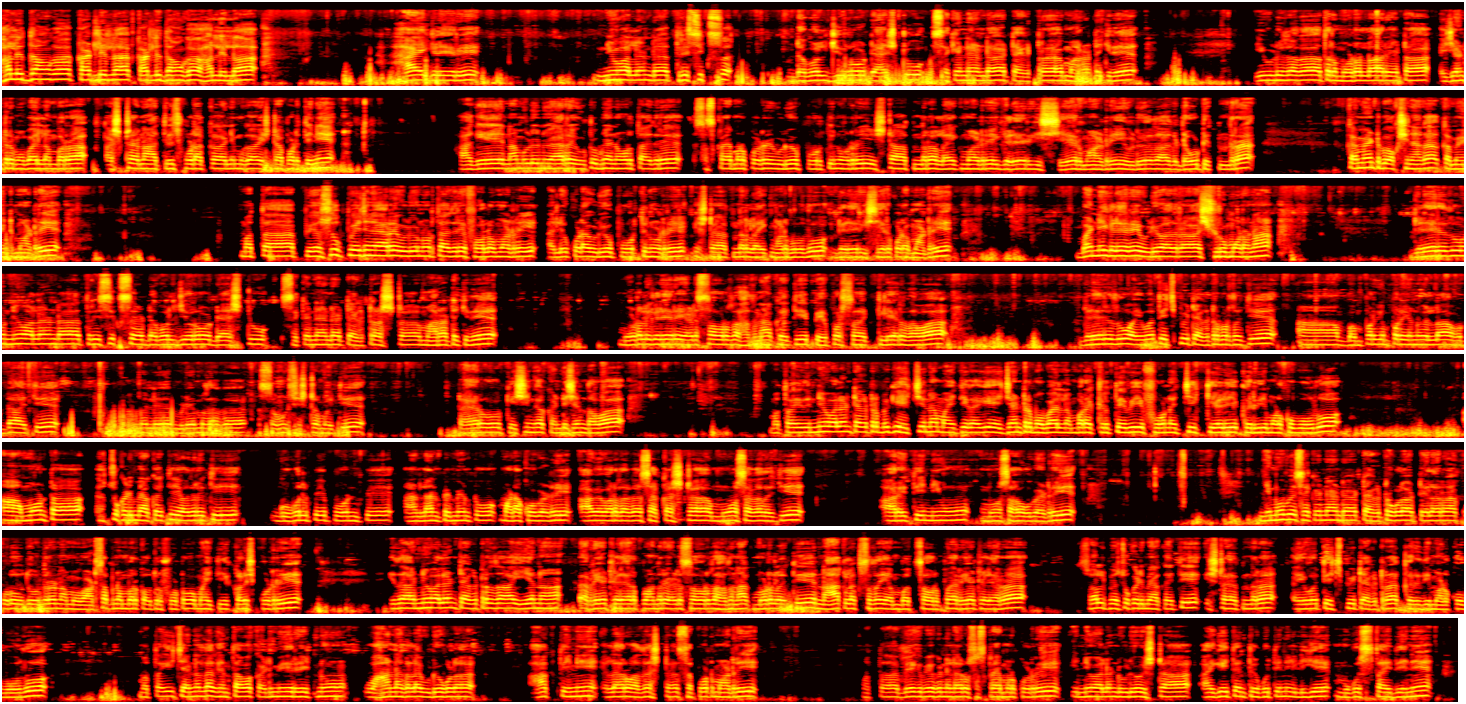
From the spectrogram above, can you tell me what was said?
ಹಲ್ಲಿದ್ದವಾಗ ಕಾಡ್ಲಿಲ್ಲ, ಕಾಡ್ಲಿದ್ದವಂಗ ಹಲ್ಲಿಲ್ಲ. Hi ಗೆಳೆಯರಿ New Holland three six double zero dash two second hand tractor ಮಾರಾಟಕ್ಕಿದೆ. ಈ ವಿಡಿಯೋದಾಗ ಅದರ ಮಾಡಲ್ಲ ರೇಟ ಏಜೆಂಟ್ರ ಮೊಬೈಲ್ ನಂಬರ ಅಷ್ಟೇ ನಾ ತಿಳಿಸ್ಕೊಡಕ್ಕೆ ನಿಮ್ಗೆ ಇಷ್ಟಪಡ್ತೀನಿ. ಹಾಗೆ ನಮ್ಮ ವಿಡಿಯೋ ನೀವು ಯಾರು ಯೂಟ್ಯೂಬ್ನೇ ನೋಡ್ತಾ ಇದ್ರೆ ಸಬ್ಸ್ಕ್ರೈಬ್ ಮಾಡ್ಕೊಳ್ರಿ, ವಿಡಿಯೋ ಪೂರ್ತಿ ನೋಡ್ರಿ. ಇಷ್ಟ ಆತಂದ್ರೆ ಲೈಕ್ ಮಾಡಿರಿ, ಗೆಳೆಯರಿಗೆ ಶೇರ್ ಮಾಡಿರಿ. ವಿಡಿಯೋದಾಗ ಡೌಟ್ ಇತ್ತಂದ್ರೆ ಕಮೆಂಟ್ ಬಾಕ್ಸಿನಾಗ ಕಮೆಂಟ್ ಮಾಡಿರಿ. ಮತ್ತು ಫೇಸ್ಬುಕ್ ಪೇಜ್ನ ಯಾರು ವಿಡಿಯೋ ನೋಡ್ತಾ ಇದ್ರಿ ಫಾಲೋ ಮಾಡಿರಿ. ಅಲ್ಲಿ ಕೂಡ ವಿಡಿಯೋ ಪೂರ್ತಿ ನೋಡಿರಿ. ಇಷ್ಟ ಆಯ್ತಂದ್ರೆ ಲೈಕ್ ಮಾಡ್ಬೋದು. ಗೆಳೆಯರಿಗೆ ಶೇರ್ ಕೂಡ ಮಾಡಿರಿ. ಬನ್ನಿ ಗೆಳೆಯರಿ ವಿಡಿಯೋ ಆದ್ರೆ ಶುರು ಮಾಡೋಣ. ಗೆಳೆಯರಿದು New Holland three six double zero dash two second hand tractor ಅಷ್ಟು ಮಾರಾಟಕ್ಕಿದೆ. ಮಾಡಲ್ ಗೆಳೆಯರಿ, ಎರಡು ಸಾವಿರದ ಹದಿನಾಲ್ಕು ಐತಿ ಪೇಪರ್ಸ್ ಕ್ಲಿಯರ್ ಅದಾವ. ಗೆಳೆಯರಿದು ಐವತ್ತು ಎಚ್ ಪಿ ಟ್ಯಾಕ್ಟರ್ ಬರ್ತೈತಿ. ಬಂಪರ್ ಗಿಂಪರ್ ಏನೂ ಇಲ್ಲ, ಹುಡ್ಡ ಐತಿ. ಆಮೇಲೆ ಮೀಡಿಯಮ್ದಾಗ ಸೌಂಡ್ ಸಿಸ್ಟಮ್ ಐತಿ. ಟಯರು ಕೇಶಿಂಗ ಕಂಡೀಷನ್ ಅದಾವ. ಮತ್ತು ಇದು ನ್ಯೂ ಆಲೆನ್ ಟ್ಯಾಕ್ಟರ್ ಬಗ್ಗೆ ಹೆಚ್ಚಿನ ಮಾಹಿತಿಗಾಗಿ ಏಜೆಂಟ್ರ ಮೊಬೈಲ್ ನಂಬರ್ ಹಾಕಿರ್ತೀವಿ. ಫೋನ್ ಹಚ್ಚಿ ಕೇಳಿ ಖರೀದಿ ಮಾಡ್ಕೋಬೋದು. ಆ ಅಮೌಂಟ ಹೆಚ್ಚು ಕಡಿಮೆ ಆಕೈತಿ. ಯಾವುದೇ ರೀತಿ Google pay PhonePe online payment ಮಾಡೋಕೆ ಹೋಗ್ಬೇಡ್ರಿ. ಆ ವ್ಯವಹಾರದಾಗ ಸಾಕಷ್ಟು ಮೋಸ ಆಗೋದೈತಿ. ಆ ರೀತಿ ನೀವು ಮೋಸ ಹೋಗಬೇಡ್ರಿ. ನಿಮಗೂ ಭೀ ಸೆಕೆಂಡ್ ಹ್ಯಾಂಡ್ ಟ್ಯಾಕ್ಟ್ರುಗಳ ಟೇಲರ ಕೊಡೋದು ಅಂದ್ರೆ ನಮ್ಮ ವಾಟ್ಸಪ್ ನಂಬರ್ಗೆ ಅದ್ರ ಫೋಟೋ ಮಾಹಿತಿ ಕಳಿಸ್ಕೊಡ್ರಿ. ಇದು ನ್ಯೂ ಅಲೆನ್ ಟ್ಯಾಕ್ಟ್ರದ ಏನು ರೇಟ್ ಹೇಳ್ಯಾರಪ್ಪ ಅಂದ್ರೆ ಎರಡು ಸಾವಿರದ ಹದಿನಾಲ್ಕು ಮಾಡಲ್ ಐತಿ, ನಾಲ್ಕು ಲಕ್ಷದ ಎಂಬತ್ತು ಸಾವಿರ ರೂಪಾಯಿ ರೇಟ್ ಹೇಳ್ಯಾರ. ಸ್ವಲ್ಪ ಹೆಚ್ಚು ಕಡಿಮೆ ಆಕೈತಿ, ಇಷ್ಟ ಆಯ್ತಂದ್ರೆ ಐವತ್ತು ಎಚ್ ಪಿ ಟ್ಯಾಕ್ಟ್ರ ಖರೀದಿ ಮಾಡ್ಕೋಬೋದು. ಮತ್ತು ಈ ಚಾನಲ್ದಾಗ ಇಂಥವ ಕಡಿಮೆ ರೇಟ್ನು ವಾಹನಗಳ ವಿಡಿಯೋಗಳ ಹಾಕ್ತೀನಿ. ಎಲ್ಲರೂ ಆದಷ್ಟು ಸಪೋರ್ಟ್ ಮಾಡಿರಿ. ಮತ್ತು ಬೇಗ ಬೇಗನೆ ಎಲ್ಲರೂ ಸಬ್ಸ್ಕ್ರೈಬ್ ಮಾಡ್ಕೊಳ್ರಿ. ಇನ್ನೂ ಎಲ್ಲೊಂದು ವೀಡಿಯೋ ಇಷ್ಟ ಆಗೈತೆ ಅಂತ ತಿಳ್ಕೊತೀನಿ. ಇಲ್ಲಿಗೆ ಮುಗಿಸ್ತಾ ಇದ್ದೇನೆ.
